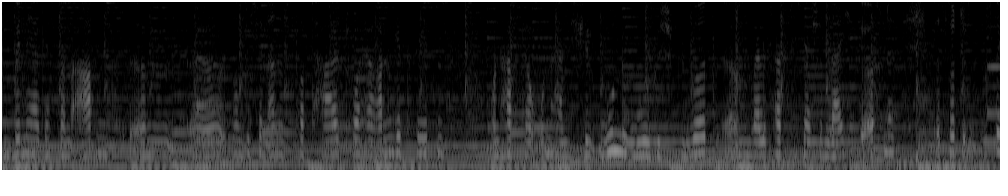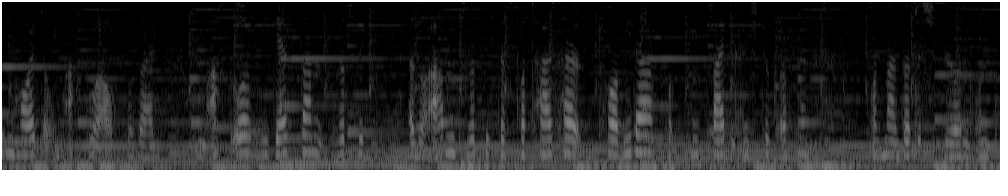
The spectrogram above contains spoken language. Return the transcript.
und bin ja gestern Abend ähm, äh, so ein bisschen an das Portaltor herangetreten und habe da unheimlich viel Unruhe gespürt, ähm, weil es hat sich ja schon leicht geöffnet. Das wird im Übrigen heute um 8 Uhr auch so sein. Um 8 Uhr wie gestern wird sich, also abends wird sich das Portaltor wieder zum zweiten ein Stück öffnen und man wird es spüren. Und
